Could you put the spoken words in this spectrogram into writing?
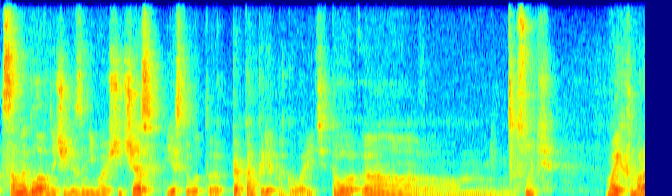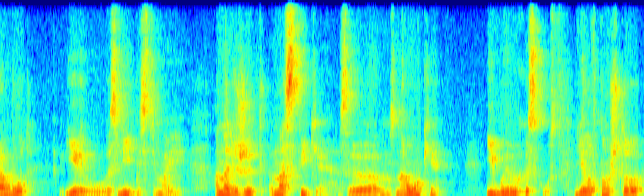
самое главное, чем я занимаюсь сейчас, если вот э, прям конкретно говорить, то э, суть моих саморабот и с деятельности моей, она лежит на стыке с, э, с науки и боевых искусств. Дело в том, что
